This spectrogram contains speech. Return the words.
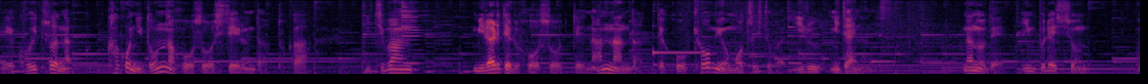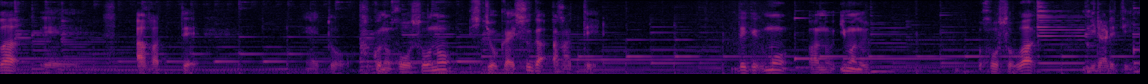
えー、こいつはな過去にどんな放送をしているんだとか一番見られてる放送って何なんだってこう興味を持つ人がいるみたいなんです。なのでインプレッションは、えー、上がってえーと、過去の放送の視聴回数が上がっている。だけどもあの今の放送は見られていない、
